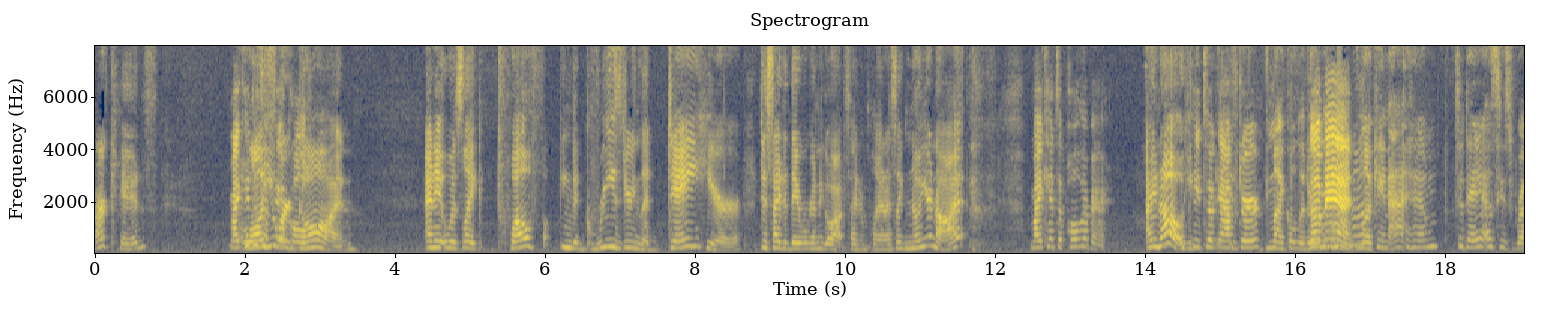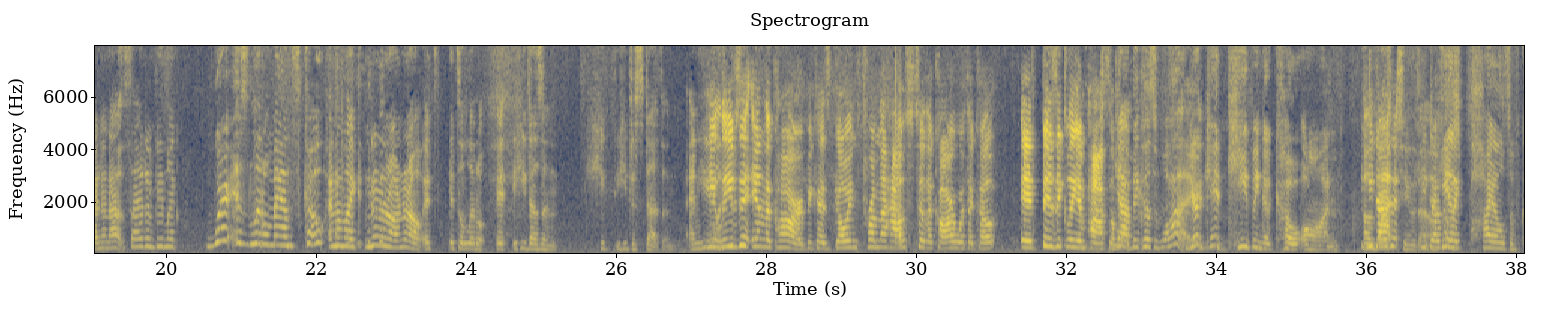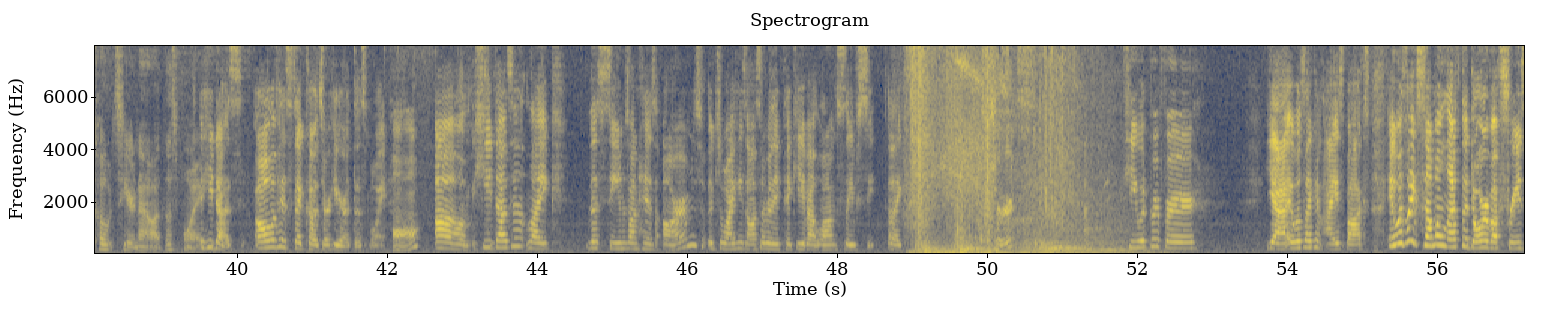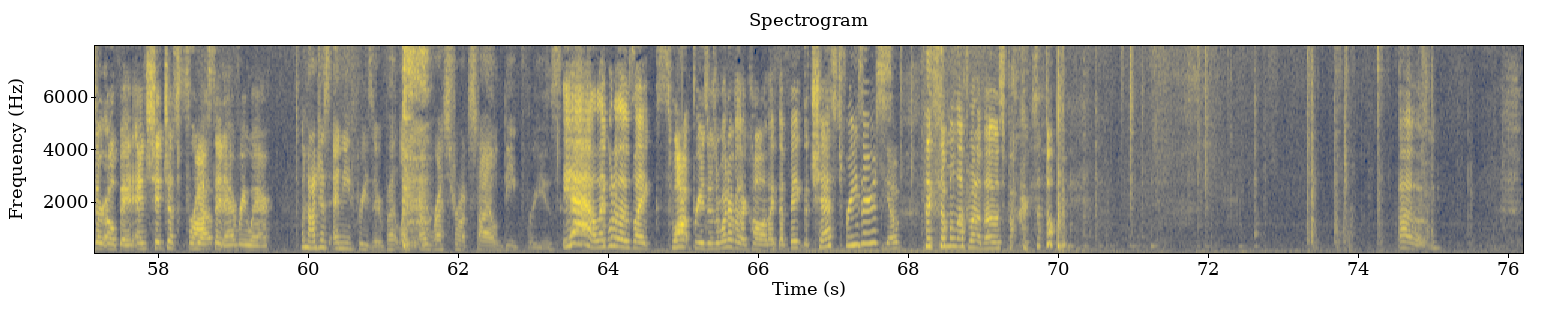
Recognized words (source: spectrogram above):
our kids My kid while you were cold. gone, and it was like twelve fucking degrees during the day here. Decided they were going to go outside and play, and I was like, "No, you're not." My kid's a polar bear. I know He took after Michael literally The man. looking at him today as he's running outside and being like, "Where is little man's coat?" And I'm like, "No, no, no, no, no. It's it's a little. It, he doesn't. He he just doesn't." And he, he like- leaves it in the car because going from the house to the car with a coat it's physically impossible. Yeah, because why? your kid keeping a coat on. Oh, he that doesn't too, he doesn't He has like piles of coats here now at this point. he does. All of his thick coats are here at this point. Aw. Um, he doesn't like the seams on his arms. It's why he's also really picky about long sleeve se- like shirts. He would prefer. Yeah, it was like an ice box. It was like someone left the door of a freezer open and shit just frosted everywhere. Not just any freezer, but like a restaurant style deep freeze. Yeah, like one of those like swamp freezers or whatever they're called, like the big the chest freezers. Yep. Like someone left one of those fuckers open. Um.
